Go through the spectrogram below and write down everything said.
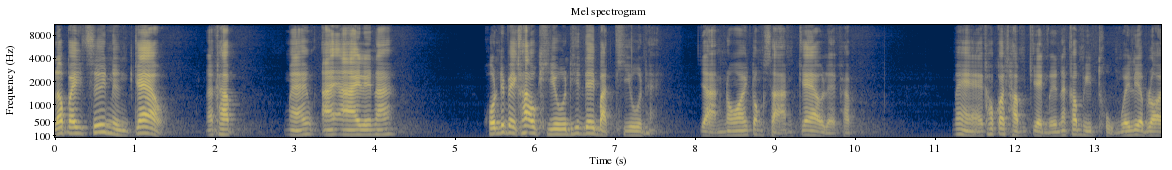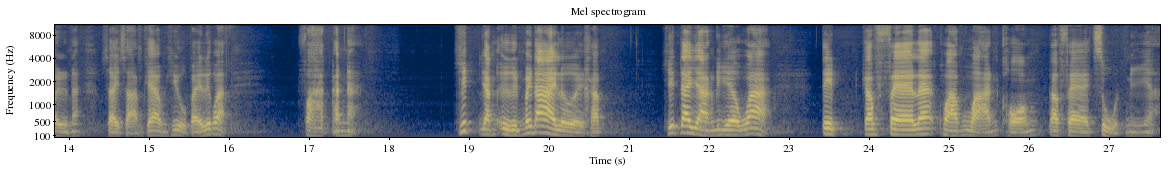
เราไปซื้อหนึ่งแก้วนะครับแหมอายอายเลยนะ คนที่ไปเข้าคิวที่ได้บัตรคิวเนี่ยอย่างน้อยต้องสามแก้วเลยครับแม่เขาก็ทำเก่งเลยนะเขามีถุงไว้เรียบร้อยเลยนะ ใส่สามแก้วหิ้วไปเรียกว่า ฝากกันน่ะ คิดอย่างอื่นไม่ได้เลยครับ คิดได้อย่างเดียวว่า ติดกาแฟและความหวานของกาแฟสูตรนี้อะ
